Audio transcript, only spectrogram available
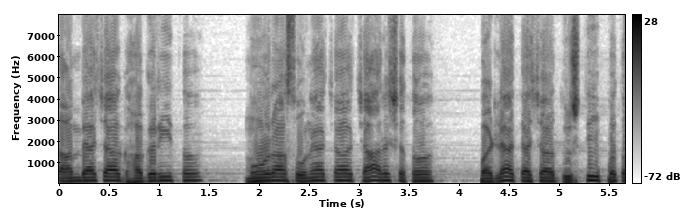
तांब्याच्या घागरीत मोहरा सोन्याच्या चार शत पडल्या त्याच्या दृष्टीपत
